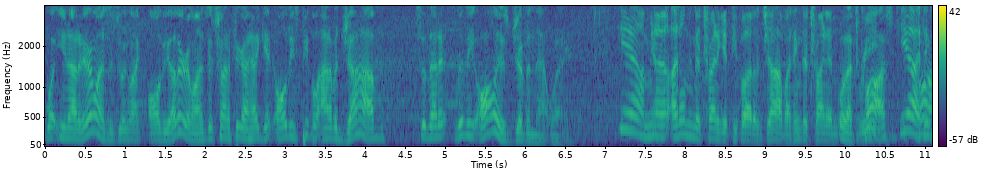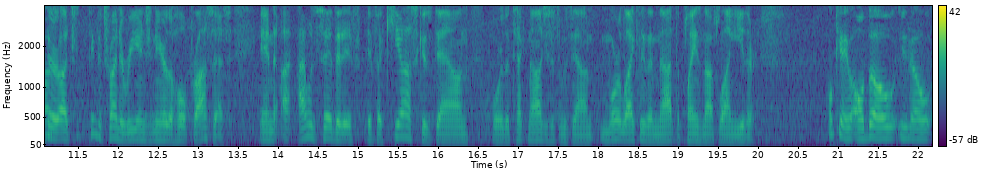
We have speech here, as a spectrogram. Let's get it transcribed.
what United Airlines is doing, like all the other airlines, they're trying to figure out how to get all these people out of a job so that it really all is driven that way. Yeah, I mean, I don't think they're trying to get people out of a job. I think they're trying to. Well, that's re- cost. Yeah, it's I cost. think they're. I think they're trying to re-engineer the whole process. And I, I, would say that if, if a kiosk is down or the technology system is down, more likely than not, the plane's not flying either. Okay, although you know,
